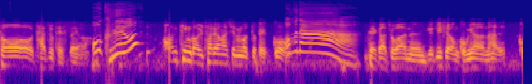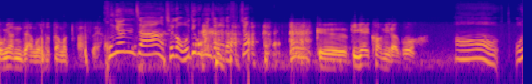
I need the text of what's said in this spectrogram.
저 자주 뵀어요. 어, 그래요? 헌팅걸 촬영하시는 것도 뵀고, 어머나. 제가 좋아하는 뮤지션 공연, 공연장 오셨던 것도 봤어요. 공연장, 제가 어디 공연장을 갔었죠? 그, 비겔컴이라고. 어, 어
